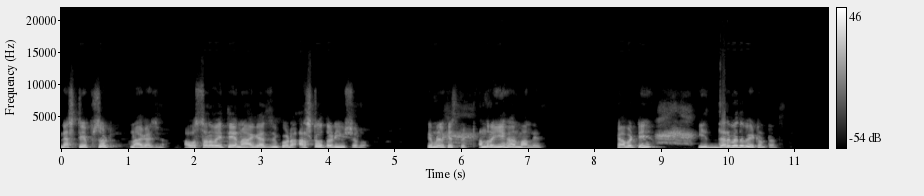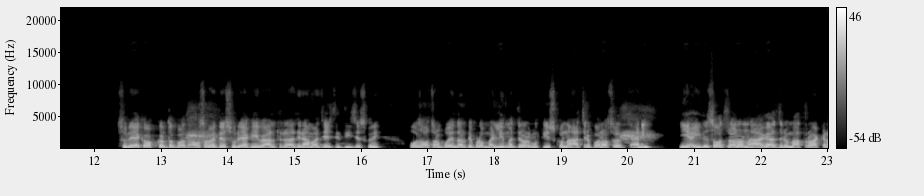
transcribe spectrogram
నెక్స్ట్ ఎపిసోడ్ నాగార్జున. అవసరమైతే నాగార్జున కూడా అరెస్ట్ అవుతాడు ఈ విషయంలో. క్రిమినల్ కేసు పెట్టి. అందులో ఏమీ అనుమానం లేదు. కాబట్టి ఇద్దరి మీద వెయిట్ ఉంటుంది. సురేఖ ఒక్కరితో పోదు. అవసరమైతే సురేఖ ఈవేళ రాజీనామా చేసి తీసేసుకుని ఓ సంవత్సరం పోయిన తర్వాత ఎప్పుడో మళ్ళీ మంత్రివర్గం తీసుకున్నా ఆశ్చర్యపోనవసరం లేదు. కానీ ఈ ఐదు సంవత్సరాలు నాగార్జున మాత్రం అక్కడ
